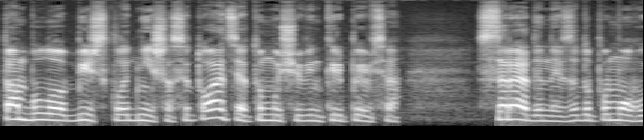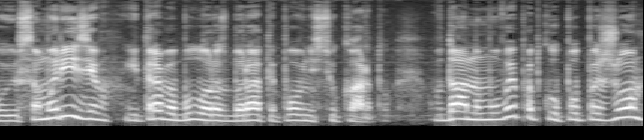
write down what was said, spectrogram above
Там була більш складніша ситуація, тому що він кріпився зсередини за допомогою саморізів, і треба було розбирати повністю карту. В даному випадку по Peugeot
